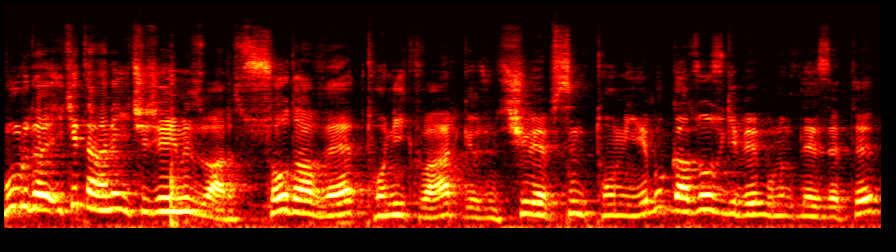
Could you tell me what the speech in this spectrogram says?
Burada iki tane içeceğimiz var. Soda ve tonik var. Gözünüz Schweppes'in toniği. Bu gazoz gibi bunun lezzeti.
